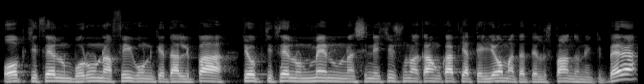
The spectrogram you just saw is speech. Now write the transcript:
όποιοι θέλουν μπορούν να φύγουν και τα λοιπά και όποιοι θέλουν μένουν να συνεχίσουν να κάνουν κάποια τελειώματα τέλος πάντων εκεί πέρα.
